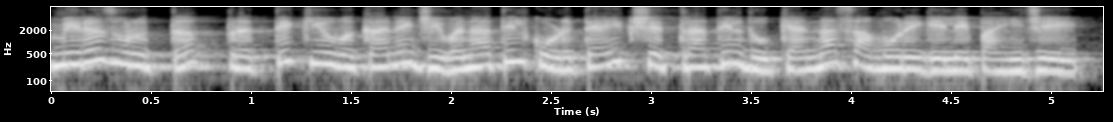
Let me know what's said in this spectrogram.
मिरज वृत्त प्रत्येक युवकाने जीवनातील कोणत्याही क्षेत्रातील धोक्यांना सामोरे गेले पाहिजे.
